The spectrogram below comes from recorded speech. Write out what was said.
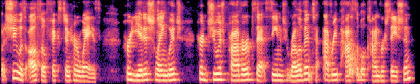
But she was also fixed in her ways. Her Yiddish language, her Jewish proverbs that seemed relevant to every possible conversation.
